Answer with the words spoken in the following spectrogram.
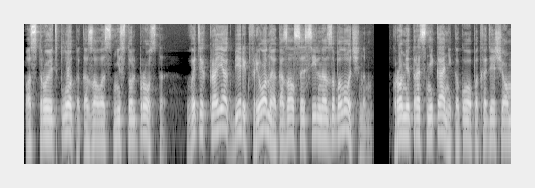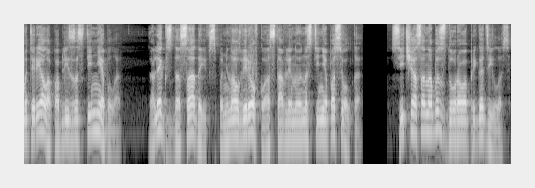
Построить плот оказалось не столь просто. В этих краях берег Фреоны оказался сильно заболоченным. Кроме тростника никакого подходящего материала поблизости не было. Олег с досадой вспоминал веревку, оставленную на стене поселка. Сейчас она бы здорово пригодилась.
